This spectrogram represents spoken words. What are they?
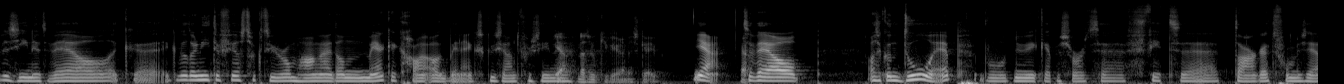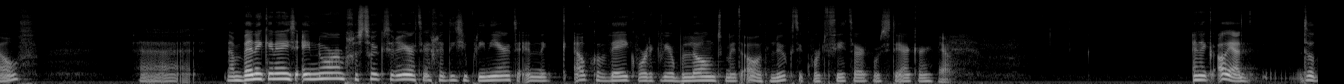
we zien het wel. Ik, eh, ik wil er niet te veel structuur om hangen. Dan merk ik gewoon, oh, ik ben een excuus aan het verzinnen. ja, dan zoek je weer een escape. Ja, terwijl als ik een doel heb, bijvoorbeeld nu, ik heb een soort eh, fit eh, target voor mezelf. eh, dan ben ik ineens enorm gestructureerd en gedisciplineerd. En ik, elke week word ik weer beloond met, oh, het lukt. Ik word fitter, ik word sterker. Ja. En ik, oh ja, dat,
